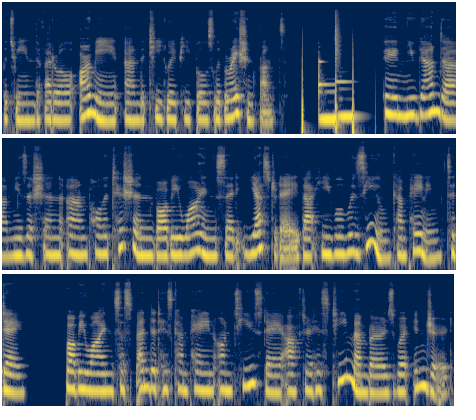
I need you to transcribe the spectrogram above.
between the federal army and the Tigray People's Liberation Front. In Uganda, musician and politician Bobby Wine said yesterday that he will resume campaigning today. Bobby Wine suspended his campaign on Tuesday after his team members were injured.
